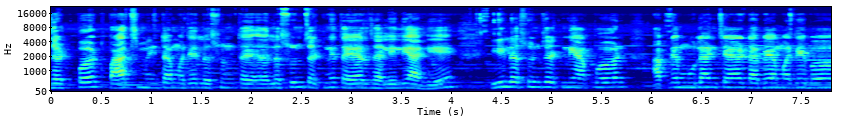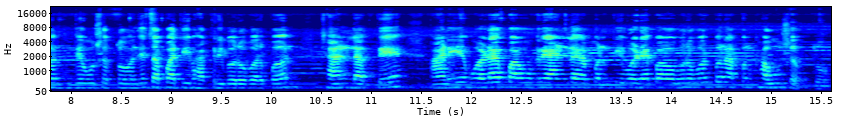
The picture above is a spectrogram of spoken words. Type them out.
झटपट पाच मिनिटामध्ये लसूण तया लसूण चटणी तयार झालेली आहे. ही लसूण चटणी आपण आपल्या मुलांच्या डब्यामध्ये ब देऊ शकतो म्हणजे चपाती भाकरीबरोबर पण छान लागते. आणि वडापाव वगैरे आणला आपण ती वड्यापावाबरोबर पण आपण खाऊ शकतो.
